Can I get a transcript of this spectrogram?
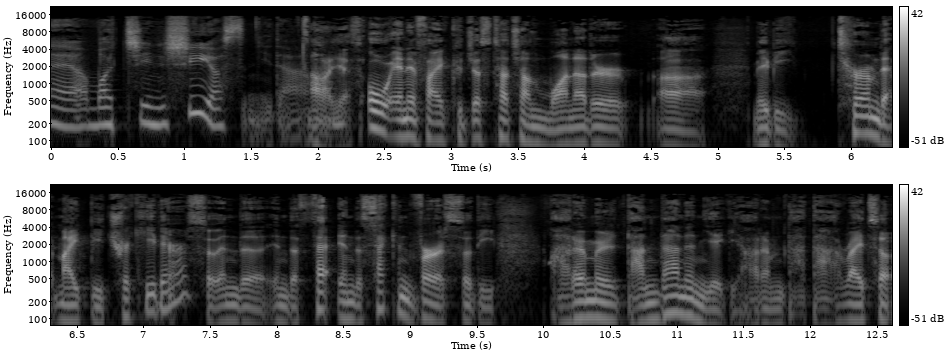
예, 멋진 시였습니다. Ah, yes. Oh, and if I could just touch on one other, uh, maybe term that might be tricky there. So in the in the th- in the second verse, so the 아름을 단다는 얘기, 아름다다, right? So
